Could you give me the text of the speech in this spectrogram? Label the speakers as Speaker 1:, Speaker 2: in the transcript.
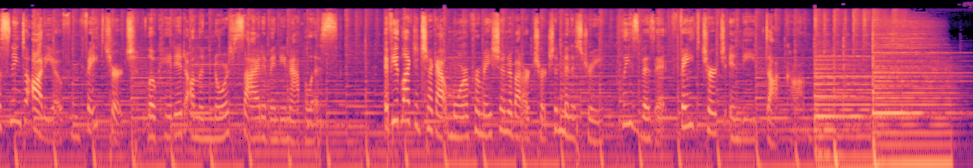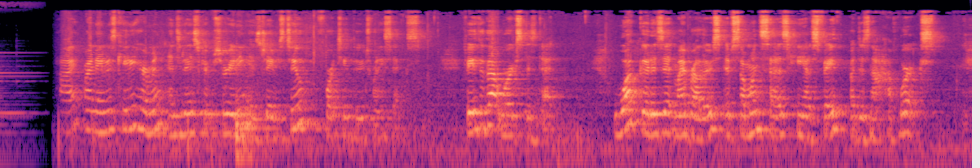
Speaker 1: listening to audio from Faith Church, located on the north side of Indianapolis. If you'd like to check out more information about our church and ministry, please visit faithchurchindy.com.
Speaker 2: Hi, my name is Katie Herman, and today's scripture reading is James 2 14 through 26. Faith without works is dead. What good is it, my brothers, if someone says he has faith but does not have works?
